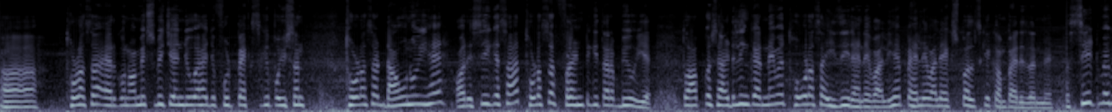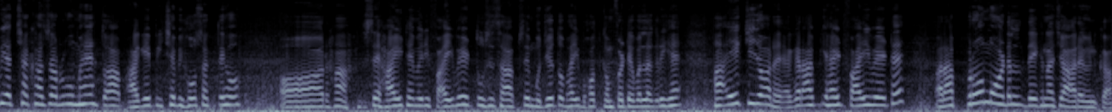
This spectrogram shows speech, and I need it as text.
आ, थोड़ा सा एर्गोनॉमिक्स भी चेंज हुआ है, जो फुट पैक्स की पोजीशन थोड़ा सा डाउन हुई है और इसी के साथ थोड़ा सा फ्रंट की तरफ़ भी हुई है। तो आपको साइडलिंग करने में थोड़ा सा इजी रहने वाली है, पहले वाले एक्सपल्स के कंपैरिजन में। सीट में भी अच्छा खासा रूम है तो आप आगे पीछे भी हो सकते हो। और हाँ जैसे हाइट है मेरी फाइव एट तो उस हिसाब से मुझे तो भाई बहुत कंफर्टेबल लग रही है। हाँ एक चीज़ और है, अगर आपकी हाइट फाइव एट है और आप प्रो मॉडल देखना चाह रहे हो इनका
